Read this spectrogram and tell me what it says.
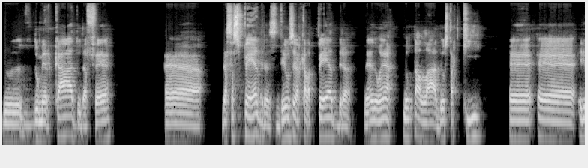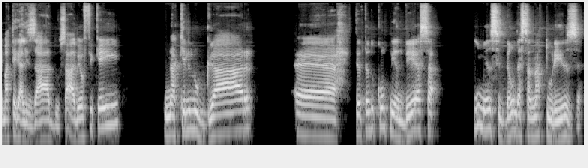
do, do mercado da fé é, dessas pedras. Deus é aquela pedra, né? não é, não está lá. Deus está aqui. É, é, ele materializado, sabe? Eu fiquei naquele lugar é, tentando compreender essa imensidão dessa natureza.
